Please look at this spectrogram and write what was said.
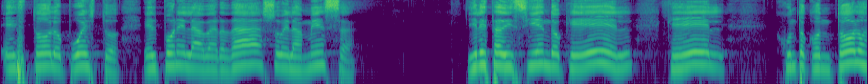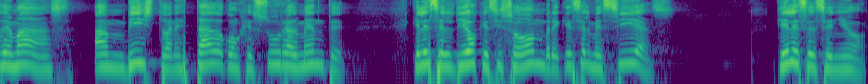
es todo lo opuesto. Él pone la verdad sobre la mesa Y él está diciendo que él, que él, junto con todos los demás, han visto, han estado con Jesús realmente. Que Él es el Dios que se hizo hombre, que es el Mesías, que Él es el Señor.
